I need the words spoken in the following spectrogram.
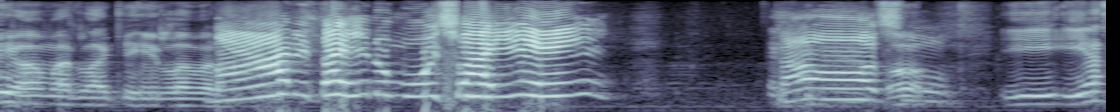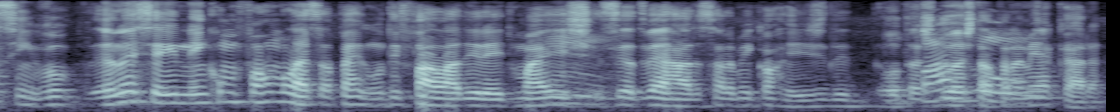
aí, a Amado lá que rindo lá. Mari, tá rindo muito isso aí, hein? Tá ótimo. E, e assim, vou- eu não sei nem como formular essa pergunta e falar direito, mas Hum. se eu tiver errado, a senhora me corrige, outras duas tapas na minha cara.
